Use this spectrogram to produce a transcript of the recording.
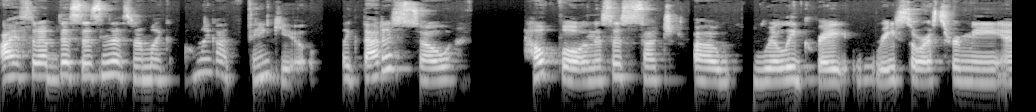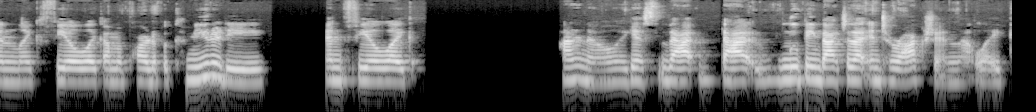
I set up this, this, and this. And I'm like, oh my God, thank you. Like, that is so helpful and this is such a really great resource for me and like feel like I'm a part of a community and feel like I don't know, I guess that that looping back to that interaction, that like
